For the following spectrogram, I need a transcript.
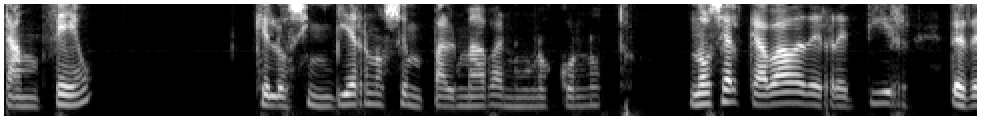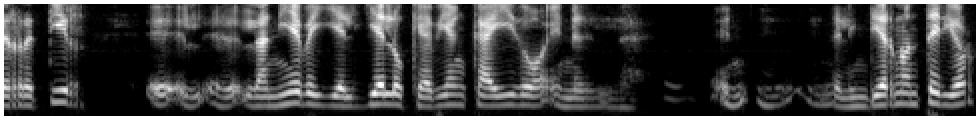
tan feo que los inviernos se empalmaban uno con otro. No se acababa de derretir, de derretir la nieve y el hielo que habían caído en el, en, el invierno anterior,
